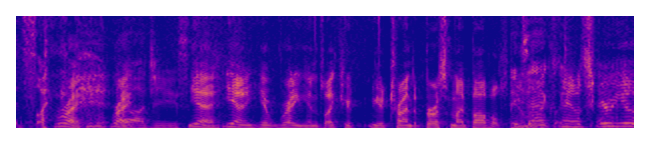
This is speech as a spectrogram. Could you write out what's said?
it's like, right, right. Oh, jeez. Yeah, yeah, you're right. And like you're you're trying to burst my bubble. You exactly. Know, like, know, screw yeah. you.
